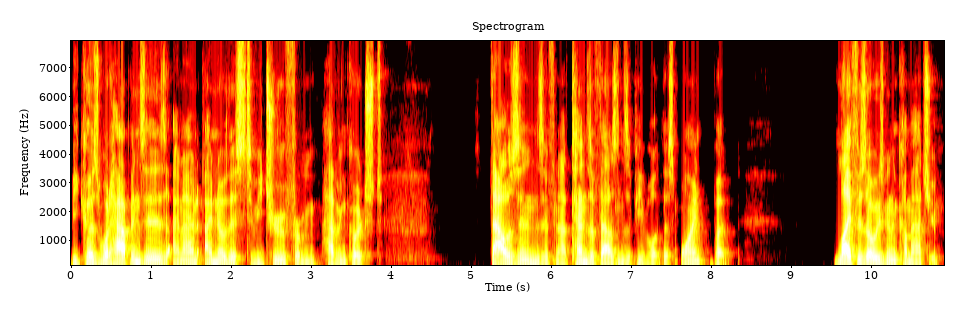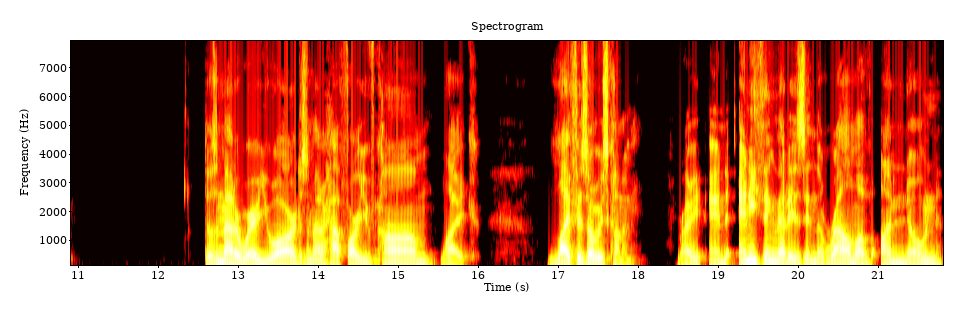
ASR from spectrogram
because what happens is, and I, I know this to be true from having coached thousands, if not tens of thousands of people at this point, but life is always going to come at you. Doesn't matter where you are, doesn't matter how far you've come, like life is always coming, right? And anything that is in the realm of unknown,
